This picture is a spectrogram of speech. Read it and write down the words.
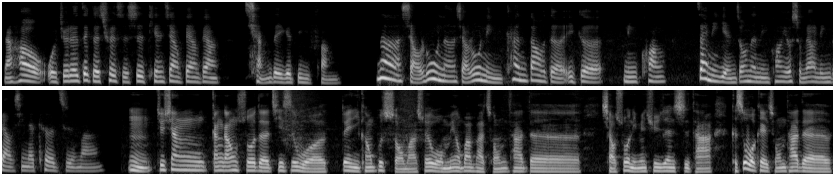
然后我觉得这个确实是天象非常非常强的一个地方。那小鹿呢？小鹿，你看到的一个倪匡，在你眼中的倪匡有什么样领导型的特质吗？嗯，就像刚刚说的，其实我对倪匡不熟嘛，所以我没有办法从他的小说里面去认识他。可是我可以从他的。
